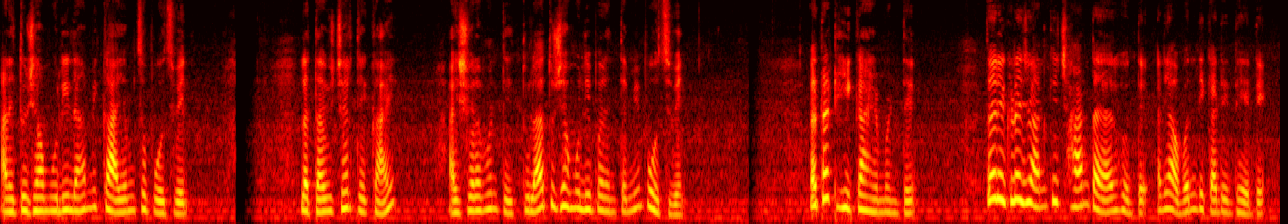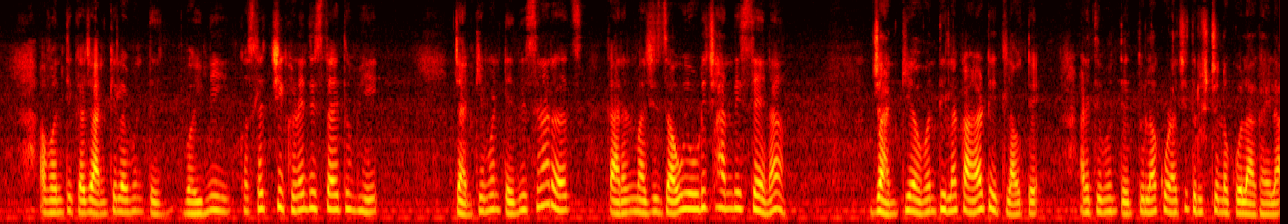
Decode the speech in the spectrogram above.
आणि तुझ्या मुलीला मी कायमचं पोचवेल. लता विचारते काय? ऐश्वर्या म्हणते तुला तुझ्या मुलीपर्यंत मी पोचवेन. आता ठीक आहे म्हणते. तर इकडे जानकी छान तयार होते आणि अवंतिका तिथे येते. अवंतिका जानकीला म्हणते वहिनी कसले चिकणे दिसताय तुम्ही. जानकी म्हणते दिसणारच कारण माझी जाऊ एवढी छान दिसते ना. जानकी अवंतीला काळा टीत लावते आणि ती म्हणते तुला कोणाची दृष्टी नको लागायला.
